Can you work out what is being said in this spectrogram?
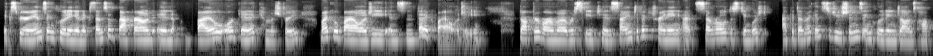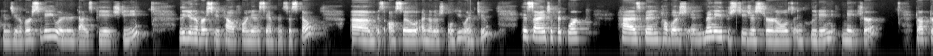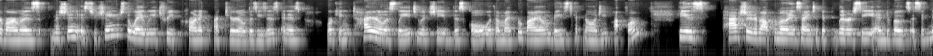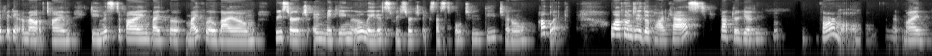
experience, including an extensive background in bioorganic chemistry, microbiology, and synthetic biology. Dr. Varma received his scientific training at several distinguished academic institutions, including Johns Hopkins University, where he got his PhD, the University of California, San Francisco um, is also another school he went to. His scientific work has been published in many prestigious journals, including Nature. Dr. Varma's mission is to change the way we treat chronic bacterial diseases and is working tirelessly to achieve this goal with a microbiome based technology platform. He is passionate about promoting scientific literacy and devotes a significant amount of time demystifying micro, microbiome research and making the latest research accessible to the general public. Welcome to the podcast, Dr. Yug Varma. My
